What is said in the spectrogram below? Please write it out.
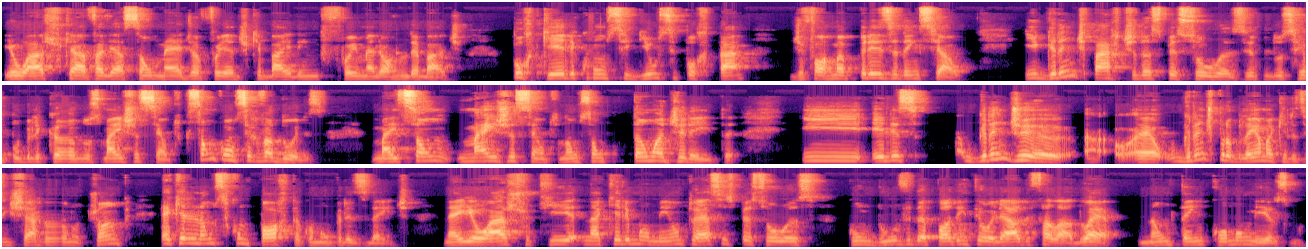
eu acho que a avaliação média foi a de que Biden foi melhor no debate, porque ele conseguiu se portar de forma presidencial e grande parte das pessoas e dos republicanos mais de centro, que são conservadores, mas são mais de centro, não são tão à direita. E eles. O grande, é, o grande problema que eles enxergam no Trump é que ele não se comporta como um presidente. Né? E eu acho que, naquele momento, essas pessoas com dúvida podem ter olhado e falado: é, não tem como mesmo.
